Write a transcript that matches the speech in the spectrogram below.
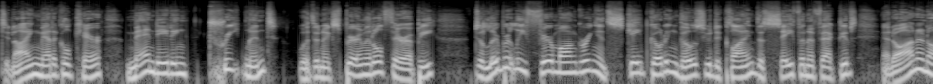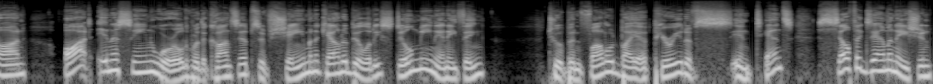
denying medical care, mandating treatment with an experimental therapy, deliberately fear mongering and scapegoating those who declined the safe and effectives, and on and on, ought in a sane world where the concepts of shame and accountability still mean anything to have been followed by a period of intense self examination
